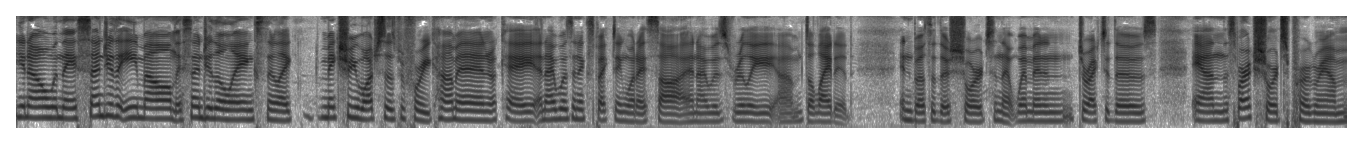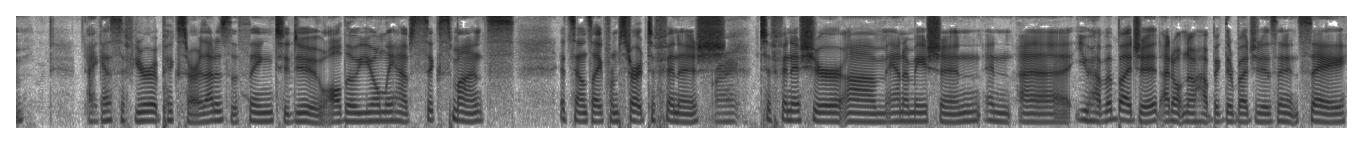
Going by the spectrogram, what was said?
you know, when they send you the email and they send you the links, they're like, make sure you watch those before you come in. Okay. And I wasn't expecting what I saw, and I was really um, delighted in both of those shorts and that women directed those. And the Spark Shorts program, I guess if you're at Pixar, that is the thing to do. Although you only have six months, it sounds like from start to finish right. to finish your um, animation, and uh, you have a budget. I don't know how big their budget is. I didn't say,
